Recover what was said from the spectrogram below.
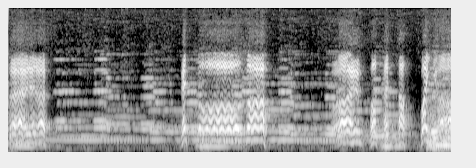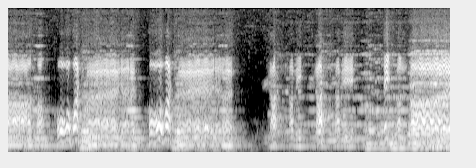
venere. vezzosa al possetta guagliata o va cenere o va cenere lasciami lasciami di cantar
